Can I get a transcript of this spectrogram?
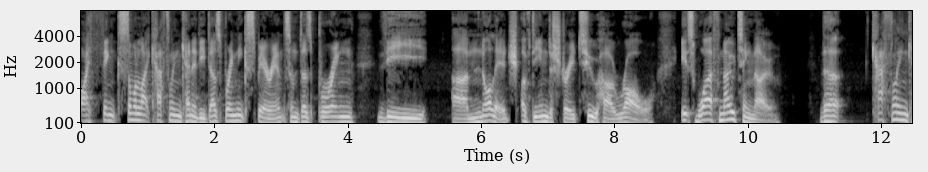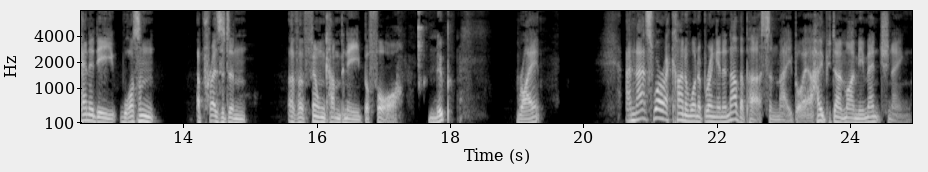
I think someone like Kathleen Kennedy does bring the experience and does bring the um, knowledge of the industry to her role. It's worth noting, though, that Kathleen Kennedy wasn't a president of a film company before. Nope. Right? And that's where I kind of want to bring in another person, Mayboy. I hope you don't mind me mentioning.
